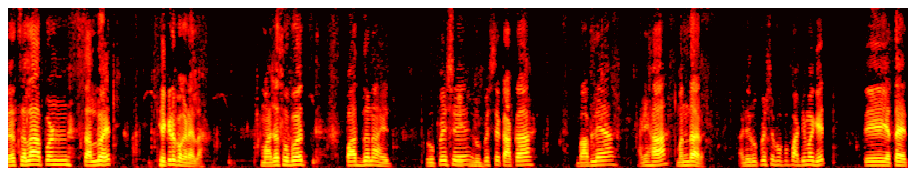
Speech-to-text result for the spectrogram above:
तर चला आपण चाललो आहेत खेकडे पकडायला. माझ्यासोबत पाच जण आहेत. रुपेशे रुपेशचे काका बाबल्या आणि हा मंदार. आणि रुपेशचे पप्पा पाठीमागे आहेत. ते येत आहेत.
